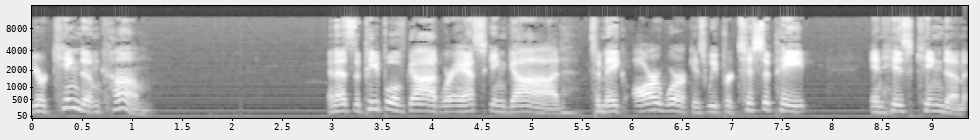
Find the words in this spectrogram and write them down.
Your kingdom come. And as the people of God, we're asking God to make our work as we participate in His kingdom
